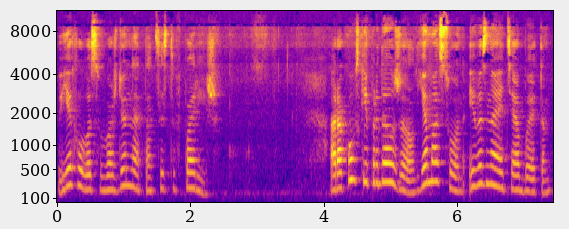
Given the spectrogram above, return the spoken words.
въехал в освобожденный от нацистов Париж. А Раковский продолжал. «Я масон, и вы знаете об этом.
